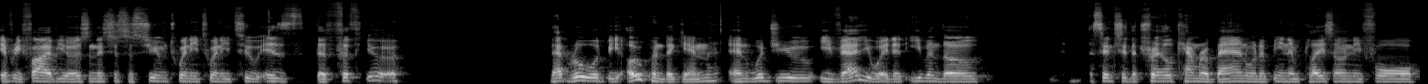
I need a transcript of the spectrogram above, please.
every five years, and let's just assume 2022 is the fifth year, that rule would be opened again, and would you evaluate it, even though essentially the trail camera ban would have been in place only for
